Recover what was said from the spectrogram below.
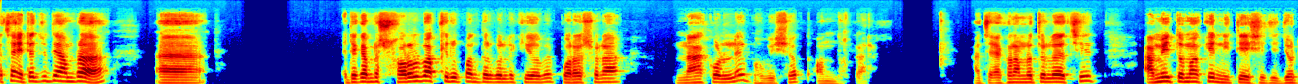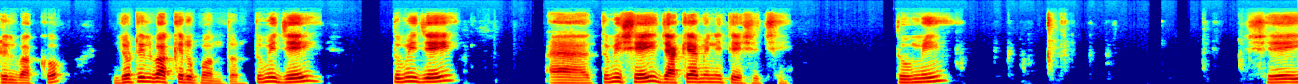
আচ্ছা এটা যদি আমরা এটাকে আমরা সরল বাক্যে রূপান্তর করলে কি হবে? পড়াশোনা না করলে ভবিষ্যৎ অন্ধকার। আচ্ছা এখন আমরা চলে যাচ্ছি। আমি তোমাকে নিতে এসেছি জটিল বাক্য। জটিল বাক্যে রূপান্তর। তুমি যেই তুমি যেই তুমি সেই যাকে আমি নিতে এসেছি। তুমি সেই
